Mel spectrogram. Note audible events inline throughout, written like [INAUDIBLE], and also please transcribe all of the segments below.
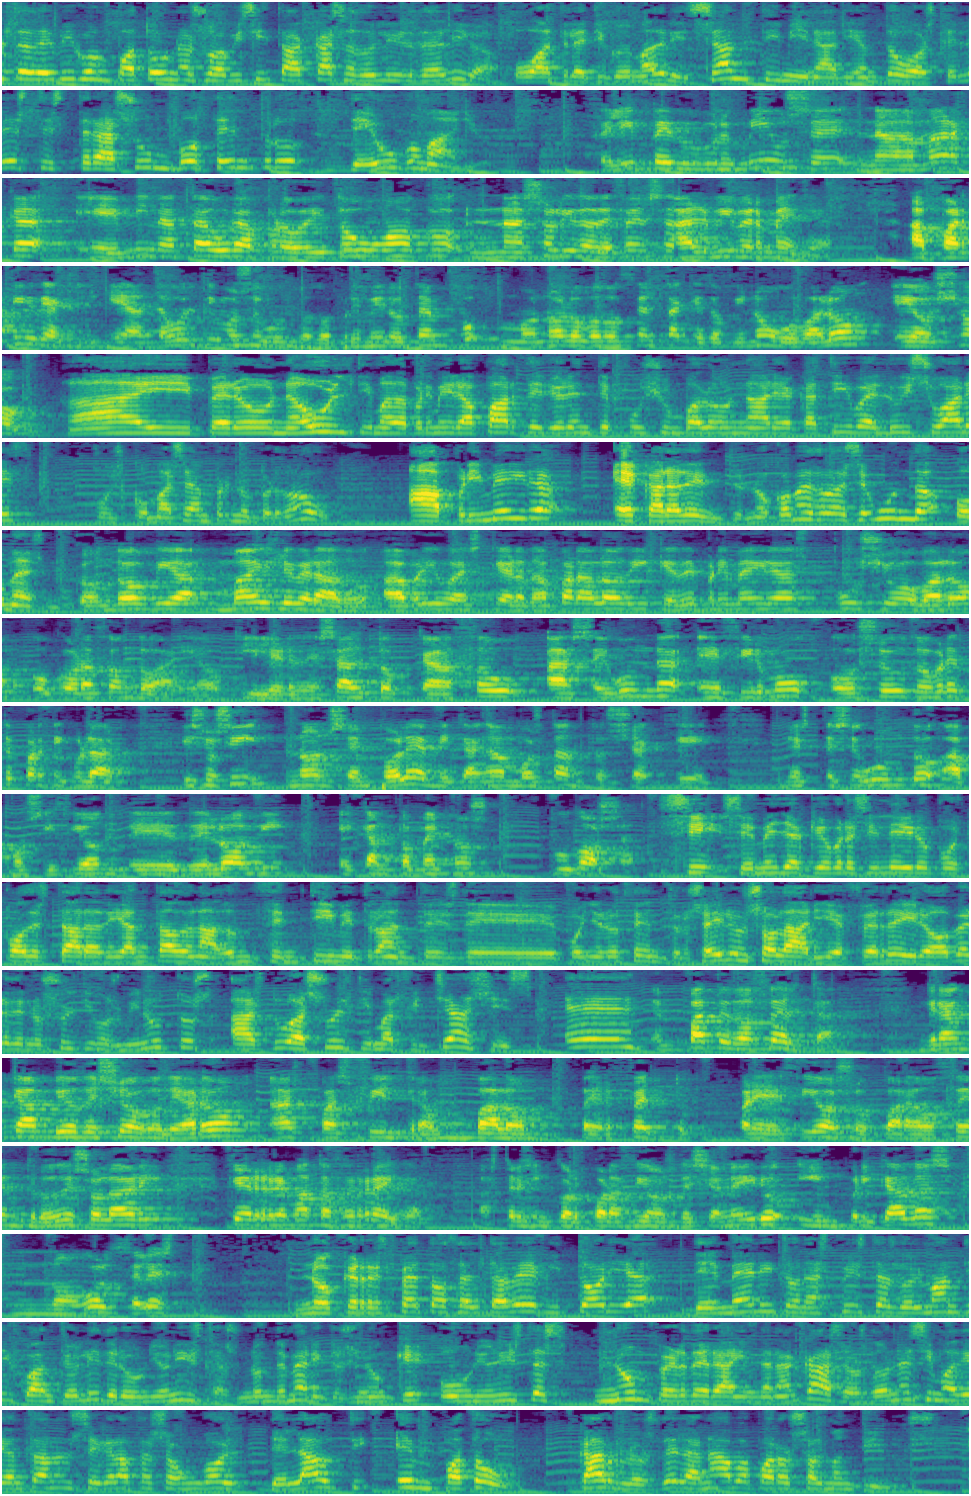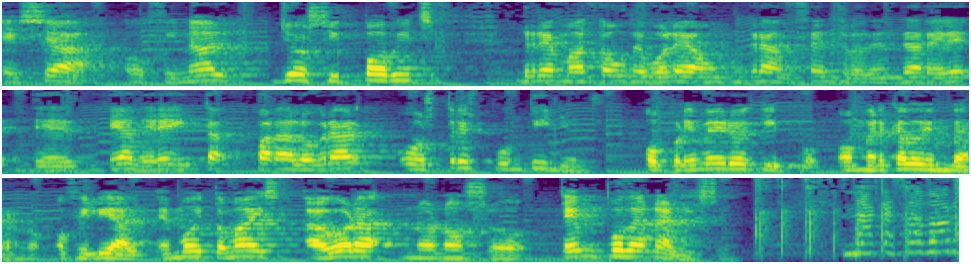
Celta de Vigo empatou na súa visita á casa do líder da Liga. O Atlético de Madrid Santi Mina adiantou aos celestes tras un bo centro de Hugo Mayo. Felipe durmiuse na marca e Mina Taura aproveitou un oco na sólida defensa albivermella. A partir de aquí e ata o último segundo do primeiro tempo, monólogo do Celta que dominou o balón e o xogo. Ai, pero na última da primeira parte, Llorente puxo un balón na área cativa e Luis Suárez, pois como sempre non perdonou a primeira e cara dentro. No comezo da segunda, o mesmo. Con máis liberado, abriu a esquerda para Lodi que de primeiras puxo o balón o corazón do área. O killer de salto cazou a segunda e firmou o seu dobrete particular. Iso sí, non sen polémica en ambos tantos, xa que neste segundo a posición de, de Lodi é canto menos dudosa. Sí, semella que o brasileiro pois, pode estar adiantado nada un centímetro antes de poñer o centro. Saíron Solari e Ferreira ao verde nos últimos minutos as dúas últimas fichaxes e Empate do Celta. Gran cambio de xogo de Arón, Aspas filtra un balón perfecto, precioso para o centro de Solari que remata Ferreira. As tres incorporacións de Xaneiro implicadas no gol celeste. No que respecta ao Celta B, vitoria de mérito nas pistas do Elmántico ante o líder unionistas, non de mérito, sino que o unionistas non perderá aínda na casa. Os do Onésimo adiantáronse grazas a un gol de Lauti empatou Carlos de la Nava para os salmantinos. E xa, ao final, Josipovic rematou de volea un gran centro dende a, de, de a dereita para lograr os tres puntiños. O primeiro equipo, o mercado de inverno, o filial e moito máis agora no noso tempo de análise. Na casa do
